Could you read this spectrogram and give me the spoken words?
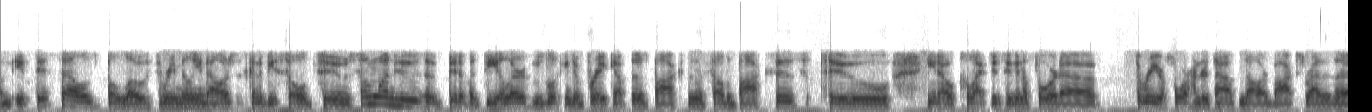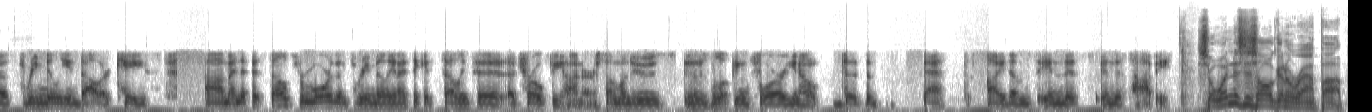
um, if this sells below $3 million, it's going to be sold to someone who's a bit of a dealer who's looking to break up those boxes and sell the boxes to, you know, collectors who can afford a three or four hundred thousand dollar box rather than a three million dollar case. Um, and if it sells for more than three million, I think it's selling to a trophy hunter, someone who's who's looking for you know the the best items in this in this hobby. So when is this all going to wrap up?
